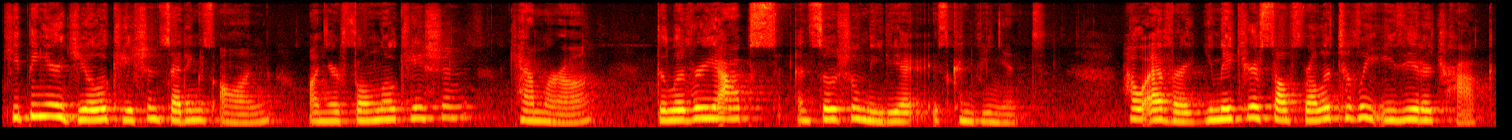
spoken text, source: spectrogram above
Keeping your geolocation settings on on your phone location, camera, delivery apps, and social media is convenient. However, you make yourself relatively easy to track,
